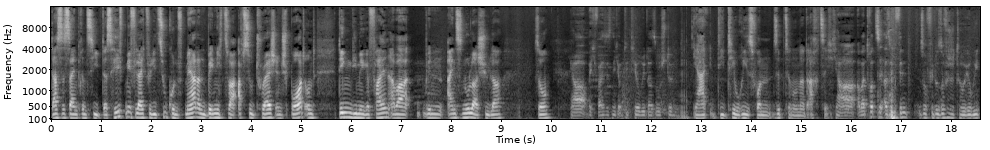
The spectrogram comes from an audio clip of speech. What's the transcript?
Das ist sein Prinzip. Das hilft mir vielleicht für die Zukunft mehr. Dann bin ich zwar absolut trash in Sport und Dingen, die mir gefallen, aber bin 1-0er Schüler. So. Ja, aber ich weiß jetzt nicht, ob die Theorie da so stimmt. Ja, die Theorie ist von 1780. Ja, aber trotzdem, also ich finde so philosophische Theorie,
